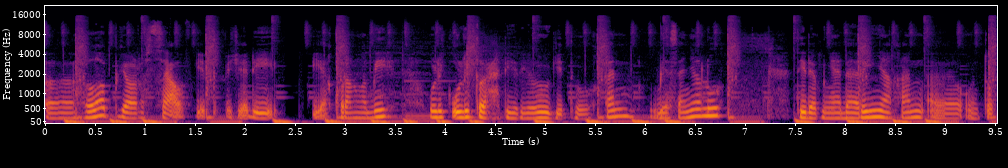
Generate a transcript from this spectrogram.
uh, love yourself gitu jadi ya kurang lebih ulik-ulik lah diri lu gitu. Kan biasanya lu tidak menyadarinya kan uh, untuk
